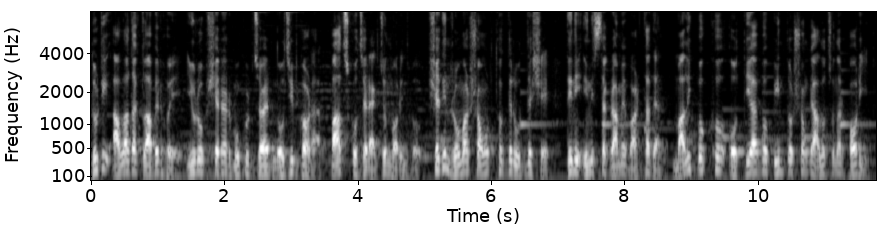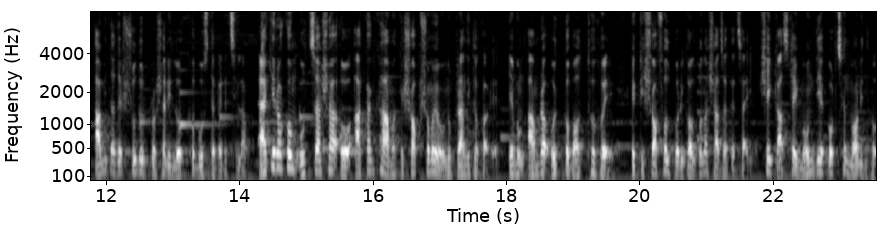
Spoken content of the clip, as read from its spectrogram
দুটি আলাদা ক্লাবের হয়ে ইউরোপ সেরার মুকুট জয়ের নজির গড়া পাঁচ কোচের একজন মরিনহো। সেদিন রোমার সমর্থকদের উদ্দেশ্যে তিনি ইনস্টাগ্রামে বার্তা দেন। মালিকপক্ষ ও তিয়াগো পিন্তোর সঙ্গে আলোচনার পরই আমি তাদের সুদূর প্রসারী লক্ষ্য বুঝতে পেরেছিলাম। একই রকম উচ্চাশা ও আকাঙ্ক্ষা আমাকে সবসময় অনুপ্রাণিত করে এবং আমরা ঐক্যবদ্ধ হয়ে একটি সফল পরিকল্পনা সাজাতে চাই। সেই কাজটাই মন দিয়ে করছেন মরিনহো।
